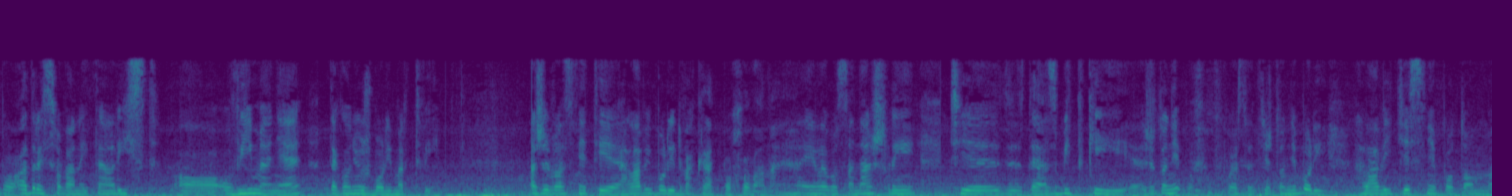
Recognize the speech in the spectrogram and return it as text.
bol adresovaný ten list o, o výmene, tak oni už boli mŕtvi a že vlastne tie hlavy boli dvakrát pochované, hej, lebo sa našli tie teda zbytky, že to, ne, v podstate, že to neboli hlavy tesne po tom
